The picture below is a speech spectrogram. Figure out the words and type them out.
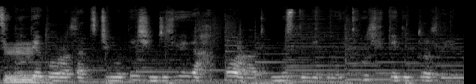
цэгүүдээ бууруулад ч юм уу тийм шинжилгээгээ авахгүй байгаад хүмүүст ингээд нөгөө итгүүлэх гэдэг өдрөл юм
